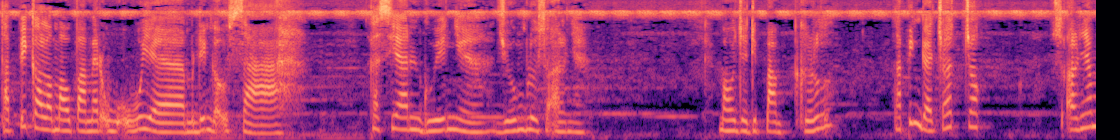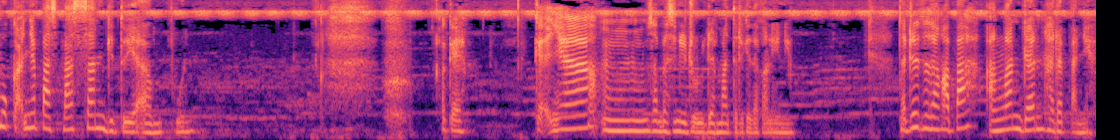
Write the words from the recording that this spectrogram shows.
Tapi kalau mau pamer uu ya mending nggak usah. Kasihan gue nya, jomblo soalnya. Mau jadi pagel, tapi nggak cocok. Soalnya mukanya pas-pasan gitu ya ampun. Oke, okay. kayaknya hmm, sampai sini dulu deh materi kita kali ini. Tadi tentang apa? Angan dan harapannya.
